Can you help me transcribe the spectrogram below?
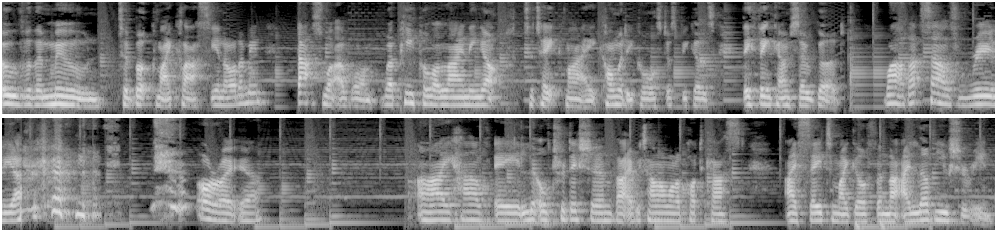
over the moon to book my class. You know what I mean? That's what I want, where people are lining up to take my comedy course just because they think I'm so good. Wow, that sounds really arrogant. All right, yeah. I have a little tradition that every time I'm on a podcast, I say to my girlfriend that I love you, Shireen.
